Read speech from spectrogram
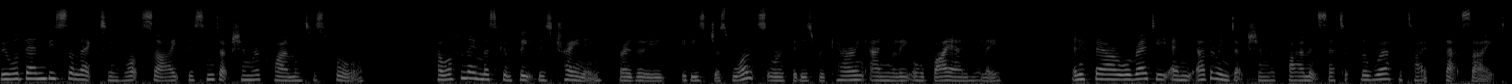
We will then be selecting what site this induction requirement is for, how often they must complete this training, whether it is just once or if it is recurring annually or biannually, and if there are already any other induction requirements set up for the worker type at that site.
